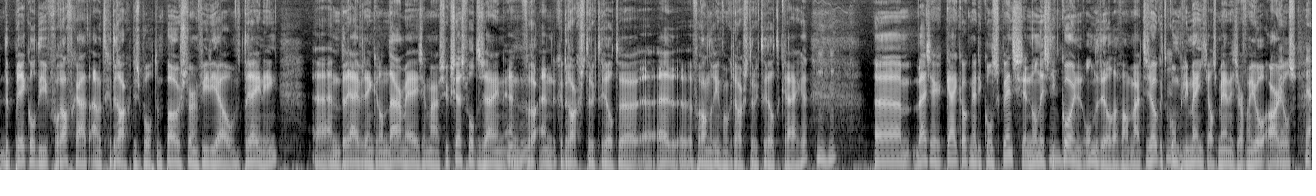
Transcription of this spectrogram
de prikkel die voorafgaat aan het gedrag. Dus bijvoorbeeld een poster, een video of een training. En bedrijven denken dan daarmee zeg maar, succesvol te zijn en, vera- en gedrag structureel te, de verandering van gedrag structureel te krijgen. Ehm, wij zeggen, kijk ook naar die consequenties. En dan is die coin een onderdeel daarvan. Maar het is ook het complimentje als manager. Van joh, Arjos, Ja.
